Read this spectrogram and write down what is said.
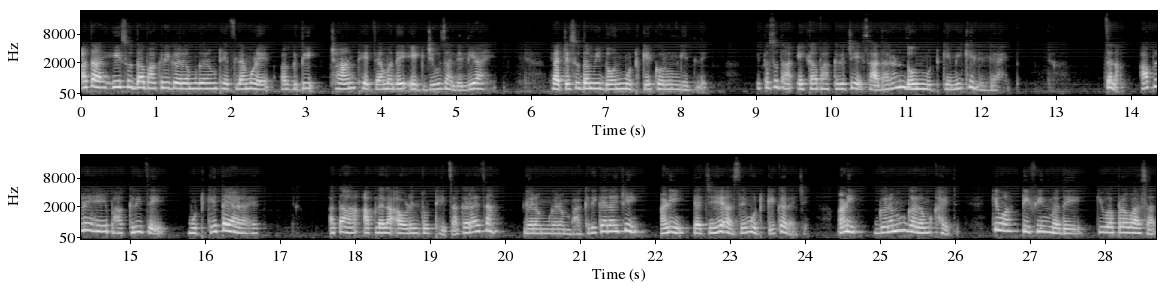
आता ही सुद्धा भाकरी गरम गरम ठेचल्यामुळे अगदी छान ठेच्यामध्ये एकजीव झालेली आहे. ह्याचे सुद्धा मी दोन मुटके करून घेतले. इथं सुद्धा एका भाकरीचे साधारण दोन मुटके मी केलेले आहेत. चला आपले हे भाकरीचे मुटके तयार आहेत. आता आपल्याला आवडेल तो ठेचा करायचा गरम गरम भाकरी करायची आणि त्याचे हे असे मुटके करायचे आणि गरम गरम खायचे किंवा टिफिनमध्ये किंवा प्रवासात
